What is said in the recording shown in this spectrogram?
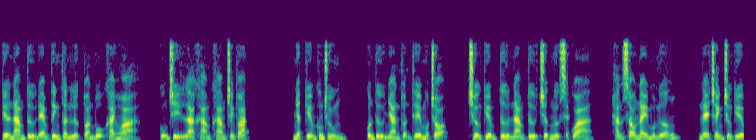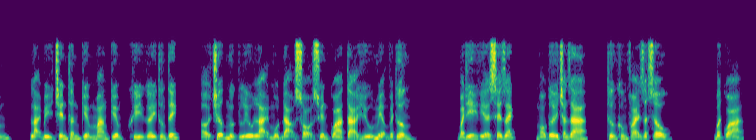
kia nam tử đem tinh thần lực toàn bộ khai hỏa, cũng chỉ là khám kham tránh thoát. Nhất kiếm không trúng, quân tử nhàn thuận thế một trọn, trường kiếm từ nam tử trước ngực sẽ qua, hắn sau này một ngưỡng, né tránh trường kiếm, lại bị trên thân kiếm mang kiếm khí gây thương tích, ở trước ngực lưu lại một đạo sỏ xuyên qua tả hữu miệng vết thương. Bạch y kìa xé rách, máu tươi tràn ra, thương không phải rất sâu. Bất quá,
